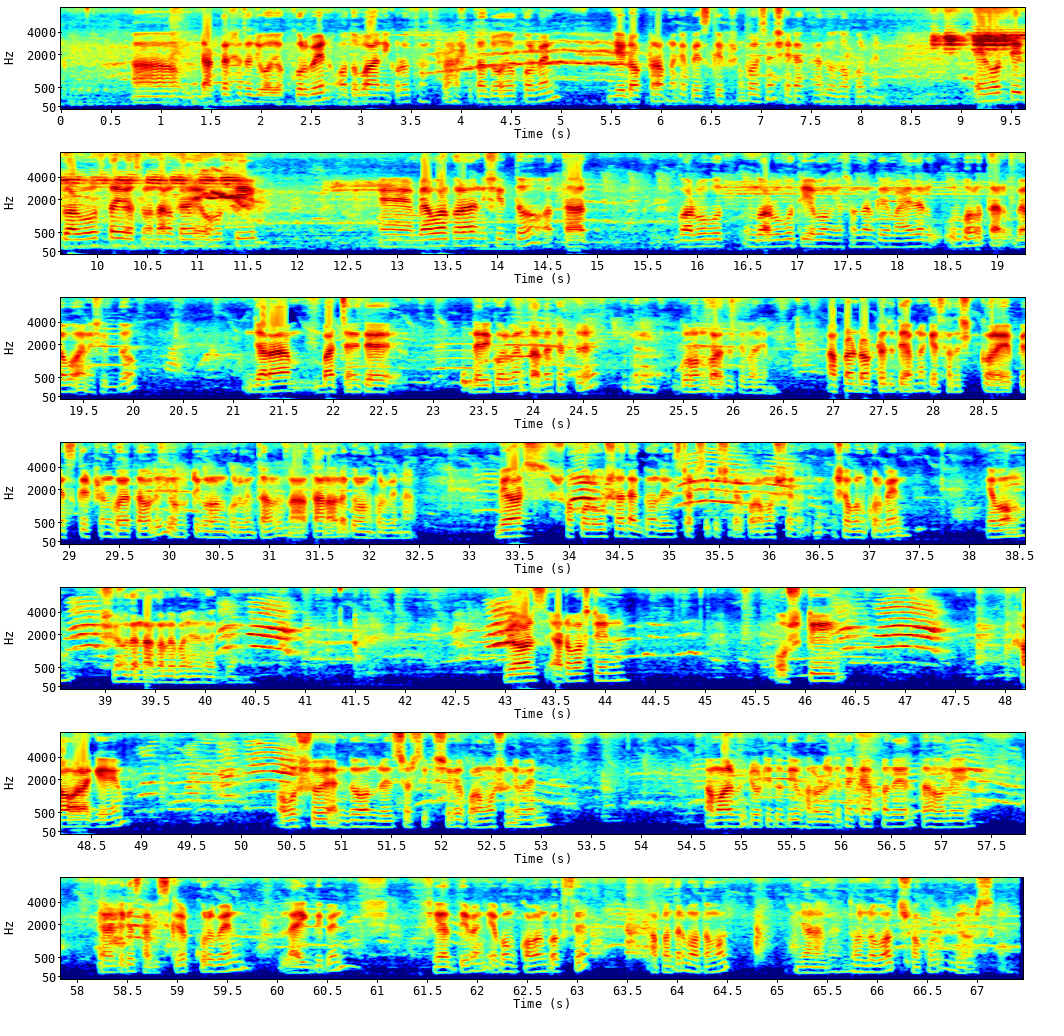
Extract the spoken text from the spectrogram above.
ডাক্তারের সাথে যোগাযোগ করবেন অথবা নিকটস্থ হাসপাতাল যোগাযোগ করবেন। যে ডক্টর আপনাকে প্রেসক্রিপশন করেছেন সেই ডাক্তারের সাথে যোগাযোগ করবেন। ওষুধটি গর্ভাবস্থায় স্তনদানকারী আহ, ব্যবহার করা নিষিদ্ধ অর্থাৎ গর্ভবতী গর্ভবতী এবং স্তনদানকারী মায়েদের উর্বরতার ব্যবহার নিষিদ্ধ। যারা বাচ্চা নিতে দেরি করবেন তাদের ক্ষেত্রে গ্রহণ করা যেতে পারে। আপনার ডক্টর যদি আপনাকে সাজেস্ট করে প্রেসক্রিপশন করে, তাহলে এই ওষুধটি গ্রহণ করবেন। তাহলে না, তা না হলে গ্রহণ করবেন না। বিহার্স, সকল ঔষধ একদম রেজিস্টার্ড চিকিৎসকের পরামর্শে সেবন করবেন এবং শিশুদের নাগালের বাইরে রাখবেন। বিহার্স অ্যাটোবাস্টিন ওষুধটি খাওয়ার আগে অবশ্যই একজন রেজিস্টার্ড চিকিৎসকের পরামর্শ নেবেন। আমার ভিডিওটি যদি ভালো লেগে থাকে আপনাদের, তাহলে চ্যানেলটিকে সাবস্ক্রাইব করবেন, লাইক দিবেন, শেয়ার দিবেন এবং কমেন্ট বক্সে আপনাদের মতামত জানাবেন। ধন্যবাদ সকল ভিউয়ার্সকে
